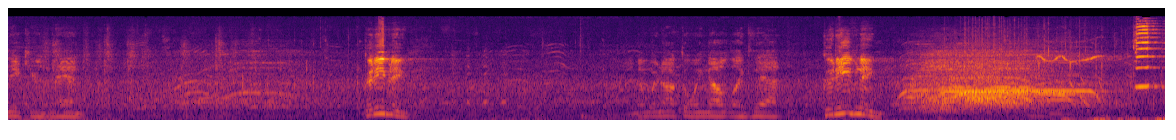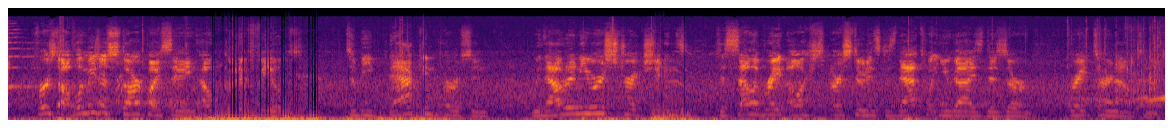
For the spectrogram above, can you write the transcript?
Nick, you're the man. Good evening. I know we're not going out like that. Good evening. First off, let me just start by saying how good it feels to be back in person without any restrictions to celebrate all our students because that's what you guys deserve. Great turnout tonight.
